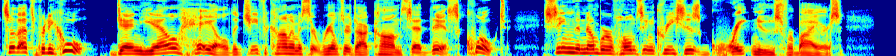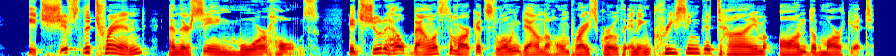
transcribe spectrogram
So that's pretty cool. Danielle Hale, the chief economist at Realtor.com, said this quote, Seeing the number of homes increases, great news for buyers. It shifts the trend, and they're seeing more homes. It should help balance the market, slowing down the home price growth and increasing the time on the market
